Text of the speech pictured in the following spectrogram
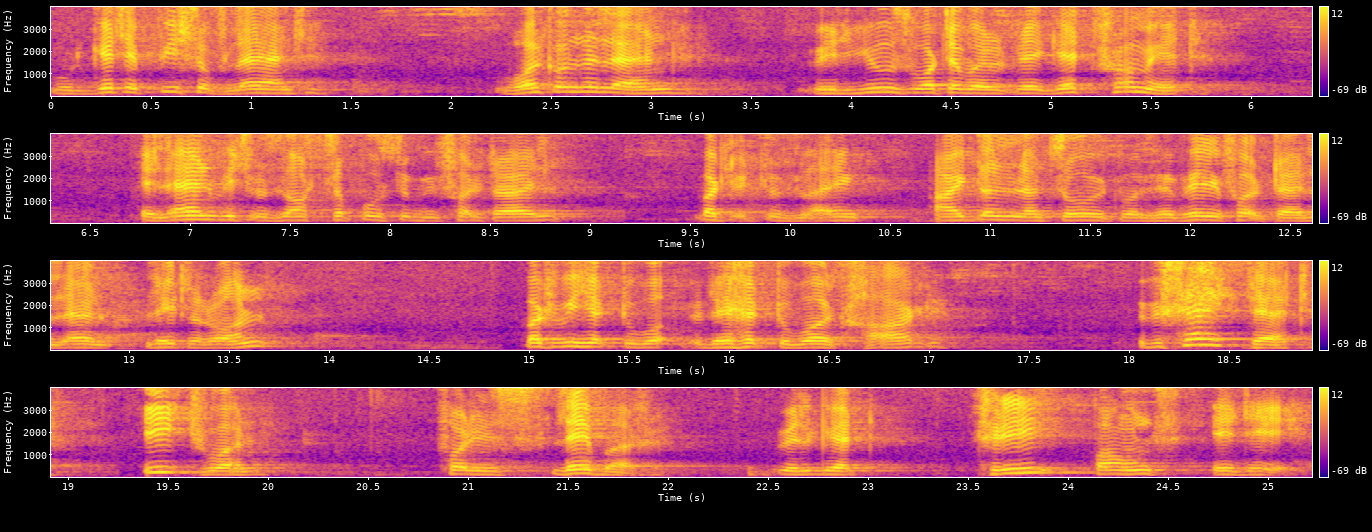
would get a piece of land, work on the land, will use whatever they get from it, a land which was not supposed to be fertile, but it was lying idle, and so it was a very fertile land later on. But we had to work, they had to work hard. Besides that, each one for his labor will get three pounds a day.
